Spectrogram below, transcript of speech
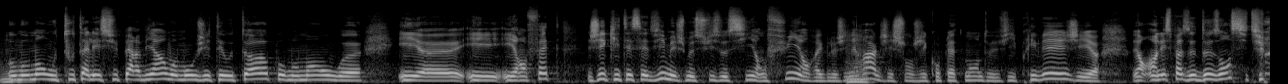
Mhm. au moment où tout allait super bien, au moment où j'étais au top, au moment où... euh, et, euh, et- et en fait, j'ai quitté cette vie, mais je me suis aussi enfuie en règle générale. J'ai changé complètement de vie privée. J'ai, euh, en, en l'espace de deux ans, si tu veux,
